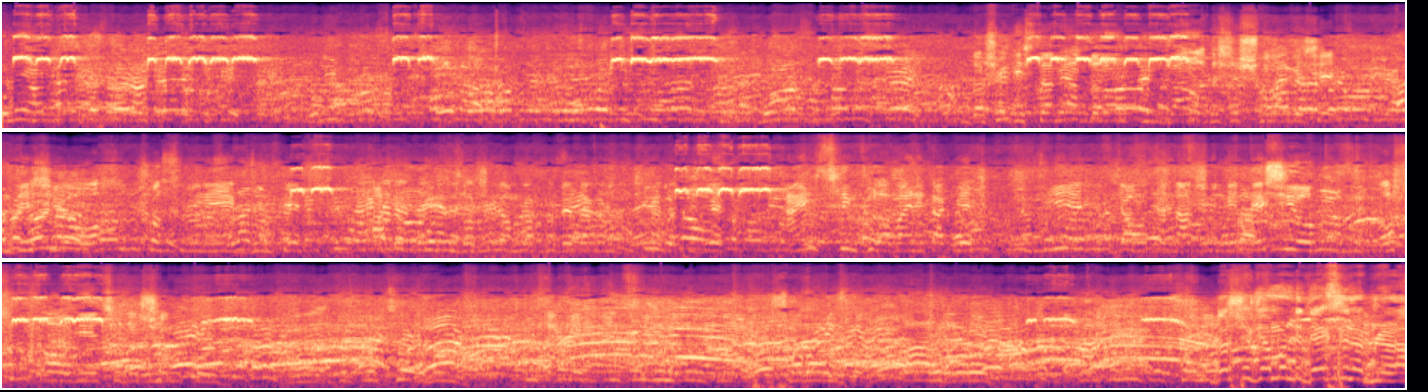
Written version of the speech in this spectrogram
উনি দশক ইসলামী আন্দোলন বাংলাদেশের সমাবেশে দেশীয় অস্ত্র শস্ত্র নিয়ে একজনকে আটক করছে। দর্শক, আমরা আপনাদের দেখানোর চেষ্টা করছি যে আইন শৃঙ্খলা বাহিনী তাকে নিয়ে যাওয়াতে তার সঙ্গে দেশীয় অস্ত্র পাওয়া গিয়েছে। দর্শক আটক করছে এবং তাকে আইন সবাই দর্শক, যেমনটি দেখছেন আপনারা,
